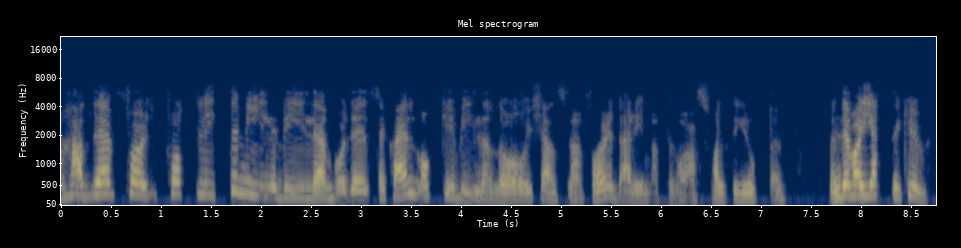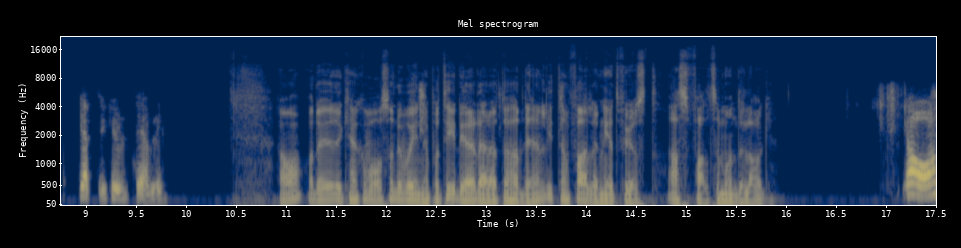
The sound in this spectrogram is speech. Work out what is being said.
man hade för, fått lite mil i bilen, både sig själv och i bilen då och känslan för det där i och med att det var asfalt i gropen. Men det var jättekul, jättekul tävling. Ja, och det, det kanske var som du var inne på tidigare där att du hade en liten fallenhet för just asfalt som underlag. Ja,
